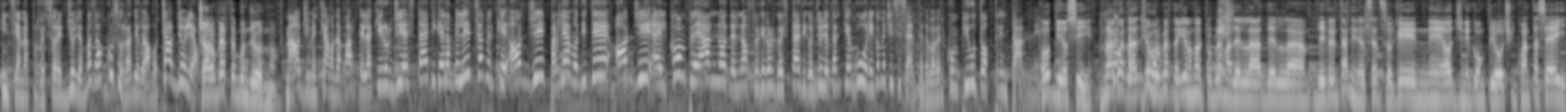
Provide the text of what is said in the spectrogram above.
insieme al professore Giulio Basocco su Radio Globo. Ciao Giulio! Ciao Roberta e buongiorno. Ma oggi mettiamo da parte la chirurgia estetica e la bellezza perché oggi parliamo di te. Oggi è il compleanno del nostro chirurgo estetico Giulio. Tanti auguri. Come ci si sente dopo aver compiuto 30 anni? Oddio sì. Ma guarda, diciamo Roberta che io non ho il problema della- del- dei 30 anni nel senso che ne- oggi ne compio 56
